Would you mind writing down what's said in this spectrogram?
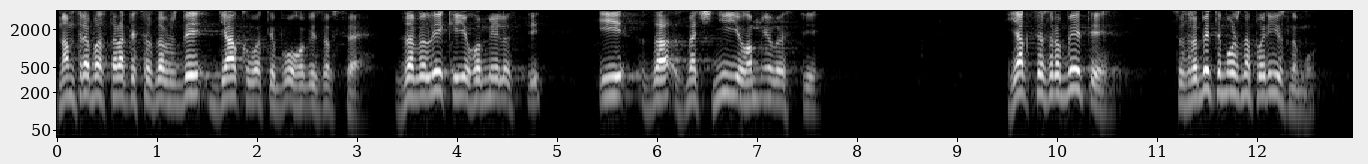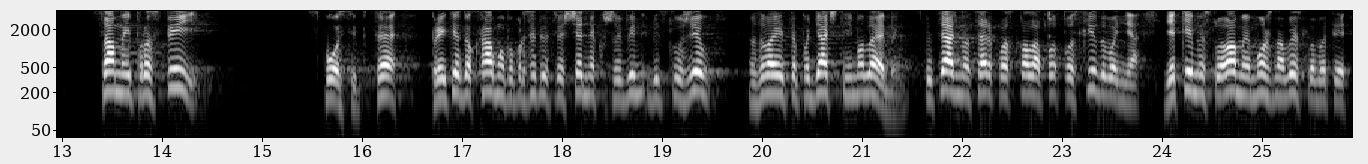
нам треба старатися завжди дякувати Богові за все, за великі Його милості і за значні Його милості. Як це зробити? Це зробити можна по-різному. Самий простий спосіб це прийти до храму, попросити священника, щоб він відслужив, називається подячний молебень. Спеціально церква склала послідування, якими словами можна висловити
